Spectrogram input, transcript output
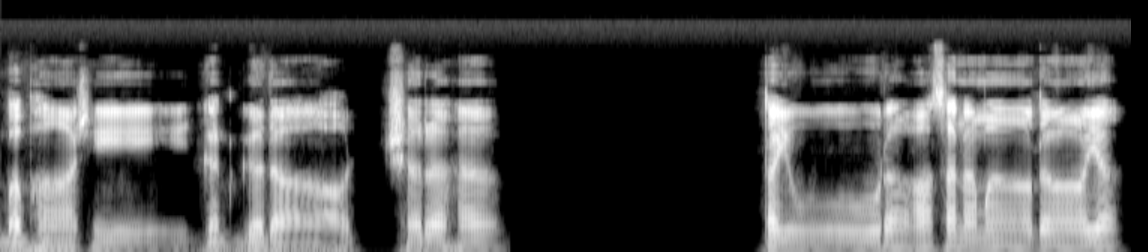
बभाषे गद्गदाक्षरः। तयोरासनमादाय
